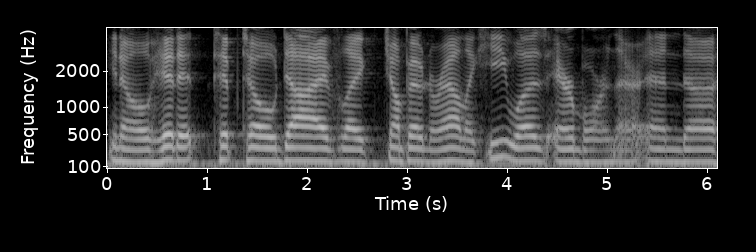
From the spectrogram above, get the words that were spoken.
you know, hit it, tiptoe, dive, like jump out and around. Like he was airborne there, and uh,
